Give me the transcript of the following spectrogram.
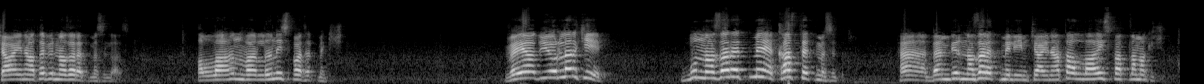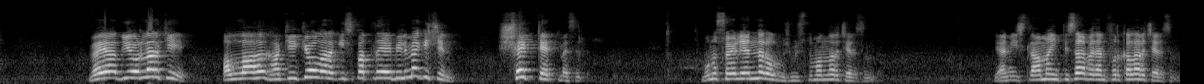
Kainata bir nazar etmesi lazım. Allah'ın varlığını ispat etmek için. Veya diyorlar ki bu nazar etmeye kast etmesidir. Ha, ben bir nazar etmeliyim kainata Allah'ı ispatlamak için. Veya diyorlar ki Allah'ı hakiki olarak ispatlayabilmek için şek etmesidir. Bunu söyleyenler olmuş Müslümanlar içerisinde. Yani İslam'a intisap eden fırkalar içerisinde.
